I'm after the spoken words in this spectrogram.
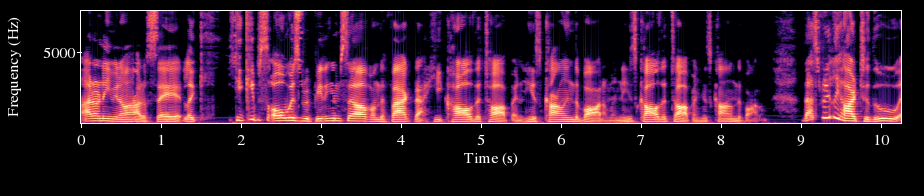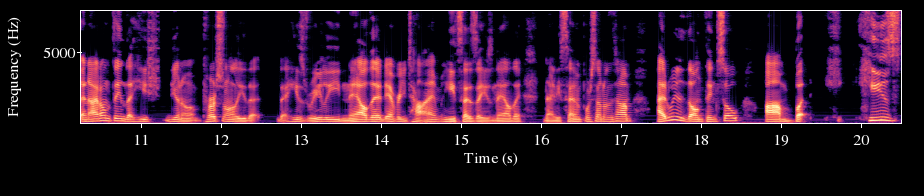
I don't even know how to say it. Like he keeps always repeating himself on the fact that he called the top and he's calling the bottom and he's called the top and he's calling the bottom that's really hard to do and i don't think that he you know personally that that he's really nailed it every time. He says that he's nailed it 97% of the time. I really don't think so um but he, he's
